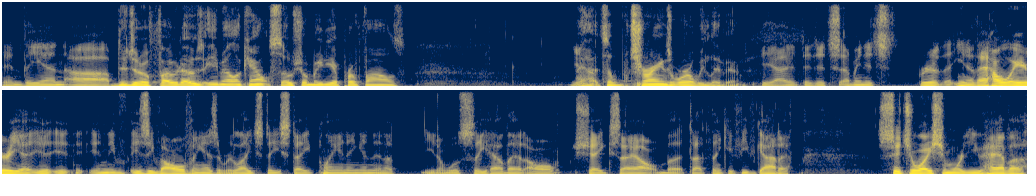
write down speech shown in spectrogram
and then uh, Digital photos, email accounts, social media profiles. yeah, Yeah, it's a strange world we live in. yeah, it, it- it's. I mean, it's really you know that whole area it, it, is evolving as it relates to estate planning, and, and uh, you know we'll see how that all shakes out. But I think if you've got a situation where you have a,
